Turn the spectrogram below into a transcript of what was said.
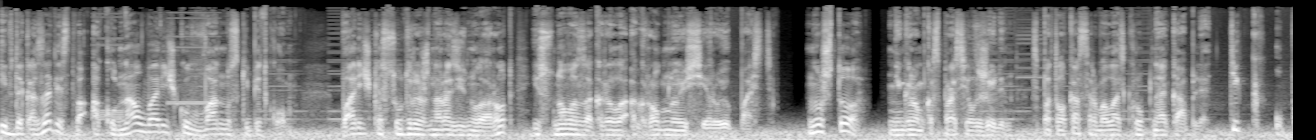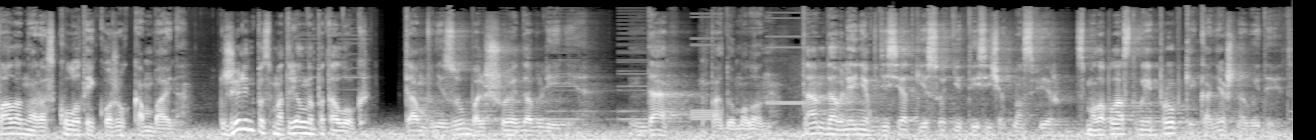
и в доказательство окунал Варечку в ванну с кипятком. Варечка судорожно разинула рот и снова закрыла огромную серую пасть. «Ну что?» – негромко спросил Жилин. С потолка сорвалась крупная капля. Тик упала на расколотый кожух комбайна. Жилин посмотрел на потолок. Там внизу большое давление. «Да», – подумал он, – «там давление в десятки и сотни тысяч атмосфер. Смолопластовые пробки, конечно, выдавит».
